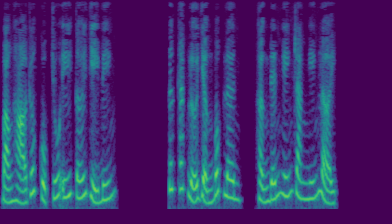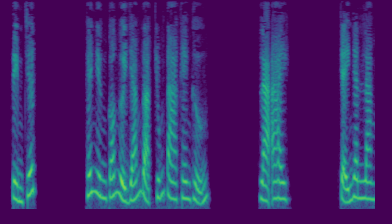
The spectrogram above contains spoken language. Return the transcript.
bọn họ rốt cuộc chú ý tới dị biến. Tức khắc lửa giận bốc lên, hận đến nghiến răng nghiến lợi. Tìm chết. Thế nhưng có người dám đoạt chúng ta khen thưởng. Là ai? Chạy nhanh lăng.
